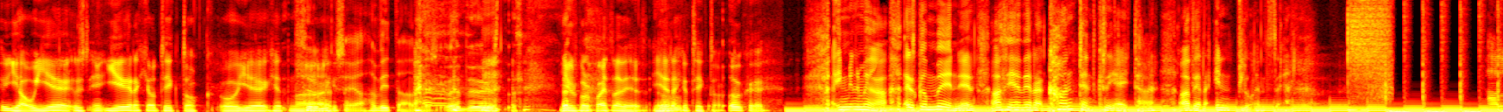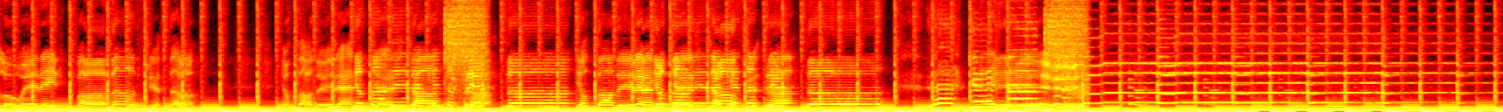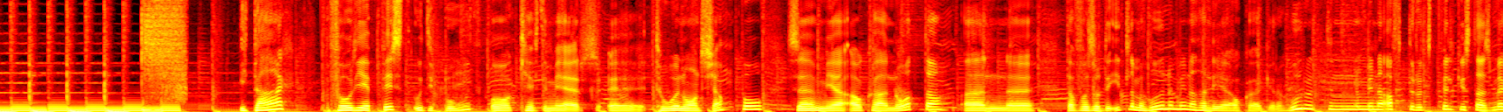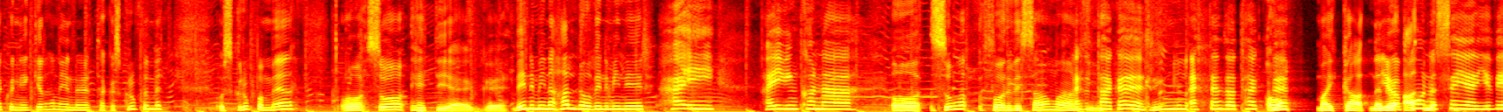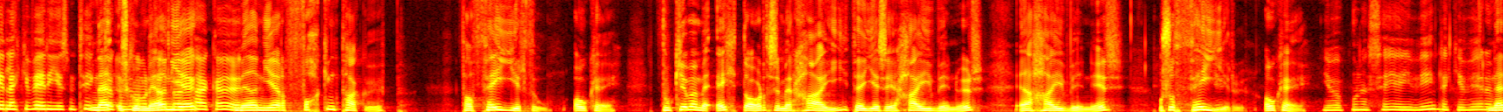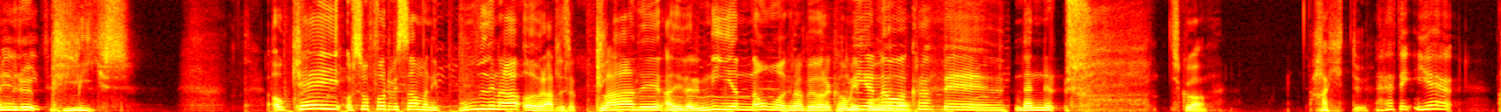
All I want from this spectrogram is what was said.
Já, ég, ég er ekki á TikTok og ég, hérna þurfum ekki að segja, það vita það ég vil bara bæta við, ég er ekki á TikTok. Ok, Ég minni mig að er sko munir af því að vera content creator að vera influencer. Halló er eitthvað að frétta? Já það er ekkert að frétta. Já það er ekkert að frétta í dag fór ég fyrst út í búð og kefti mér uh, 2-in-1 shampoo sem ég ákvaða að nota en uh, það fór svolítið illa með húðuna mína þannig ég ákvaða að gera húðrutinu mína aftur og fylgjast aðeins með hvernig ég gera hann ég er að taka skrúpað mitt og skrúpa með og svo hitti ég uh, vinni mína, halló vinni mínir. Hæ, hæ vinkona. Og svo fórum við saman upp? kringluna. Ertu enda að taka upp? My god Ég var búin að segja að ég vil ekki vera í þessum TikTokum sko, meðan að meðan ég er að fucking taka upp þá þegir þú, ok. Þú kemur með eitt orð sem er hæ þegar ég segi hæ vinnur eða hæ vinnir og svo þegir þú, ok. Ég var búin að segja að ég vil ekki vera nenniru með í þessu please. Ok, og svo fórum við saman í búðina og það voru allir svo gladir að því það er nýja nóakrabbi var að koma Nýja í búðina. Nóakroppið nennir, sko hættu. Þetta, ég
